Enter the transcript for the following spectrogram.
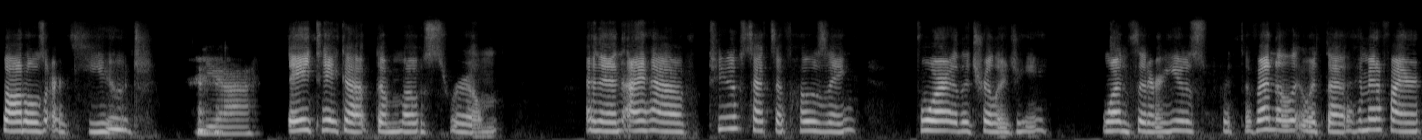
bottles are huge. Yeah. they take up the most room. And then I have two sets of hosing for the trilogy. Ones that are used with the ventil with the humidifier,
